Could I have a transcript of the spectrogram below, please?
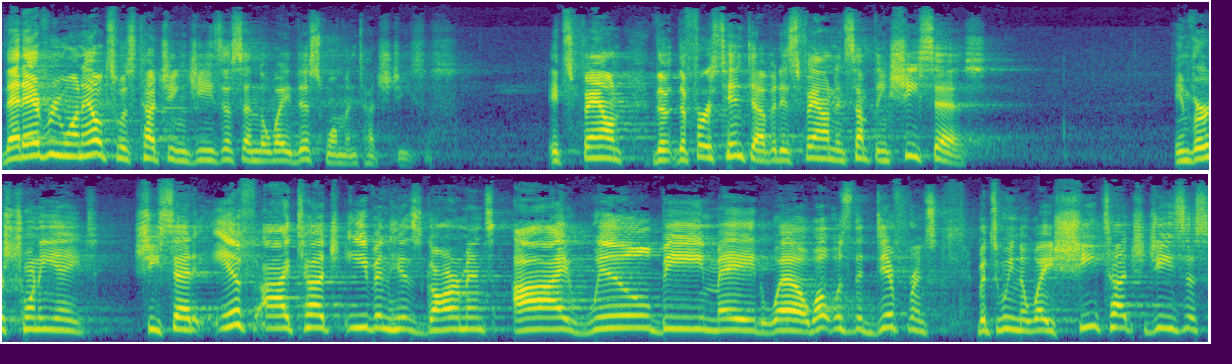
that everyone else was touching Jesus and the way this woman touched Jesus? It's found, the, the first hint of it is found in something she says. In verse 28, she said, If I touch even his garments, I will be made well. What was the difference between the way she touched Jesus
